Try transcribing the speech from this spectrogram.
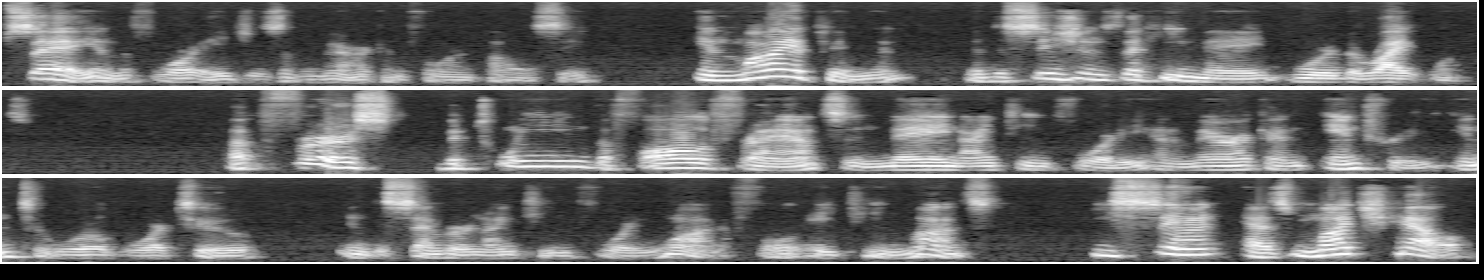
say in the four ages of American foreign policy, in my opinion, the decisions that he made were the right ones. Uh, first, between the fall of France in May 1940 and American entry into World War II in December 1941, a full 18 months, he sent as much help,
